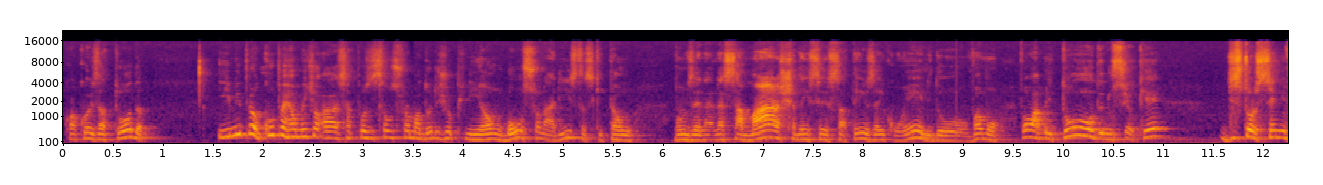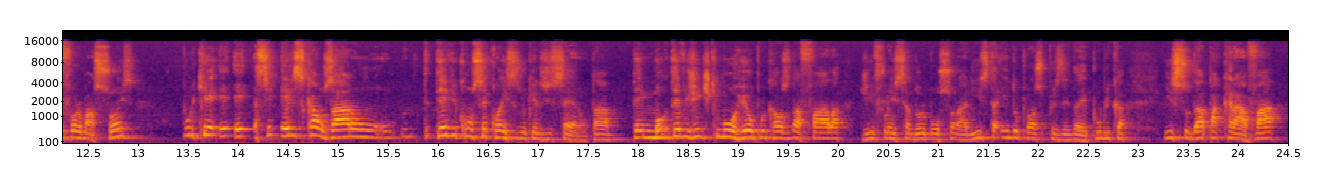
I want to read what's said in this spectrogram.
com a coisa toda. E me preocupa realmente essa posição dos formadores de opinião bolsonaristas que estão, vamos dizer, nessa marcha da insensatez aí com ele, do vamos, vamos abrir tudo e não sei o quê, distorcendo informações. Porque assim, eles causaram. Teve consequências no que eles disseram, tá? Tem, teve gente que morreu por causa da fala de influenciador bolsonarista e do próximo presidente da República. Isso dá para cravar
